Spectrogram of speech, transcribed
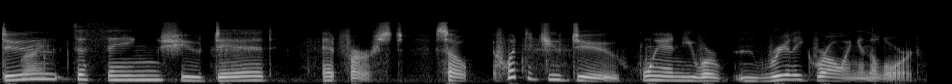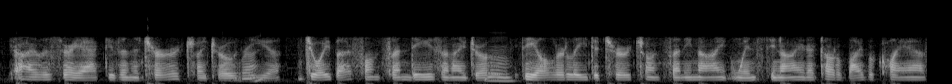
Do Right. the things you did at first. So, what did you do when you were really growing in the Lord? I was very active in the church. I drove Right. the uh, joy bus on Sundays, and I drove Mm. the elderly to church on Sunday night and Wednesday night. I taught a Bible class.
